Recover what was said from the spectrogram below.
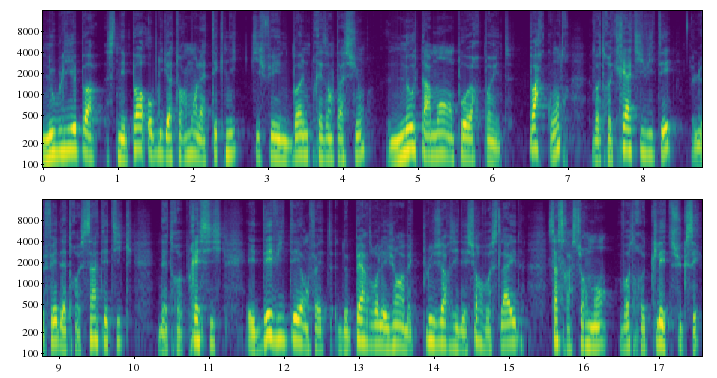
N'oubliez pas, ce n'est pas obligatoirement la technique qui fait une bonne présentation, notamment en PowerPoint. Par contre, votre créativité le fait d'être synthétique, d'être précis et d'éviter en fait de perdre les gens avec plusieurs idées sur vos slides, ça sera sûrement votre clé de succès.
